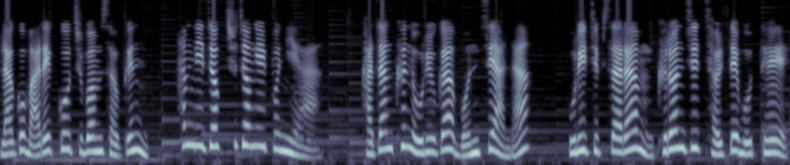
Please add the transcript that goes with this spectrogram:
라고 말했고 주범석은 합리적 추정일 뿐이야. 가장 큰 오류가 뭔지 아나? 우리 집사람 그런 짓 절대 못해.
